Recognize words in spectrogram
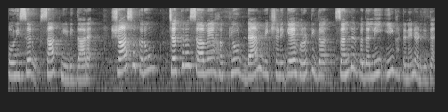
ಪೊಲೀಸರು ಸಾಥ್ ನೀಡಿದ್ದಾರೆ. ಶಾಸಕರು ಚಕ್ರಸಾವೆ ಹಕ್ಲು ಡ್ಯಾಂ ವೀಕ್ಷಣೆಗೆ ಹೊರಟಿದ್ದ ಸಂದರ್ಭದಲ್ಲಿ ಈ ಘಟನೆ ನಡೆದಿದೆ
